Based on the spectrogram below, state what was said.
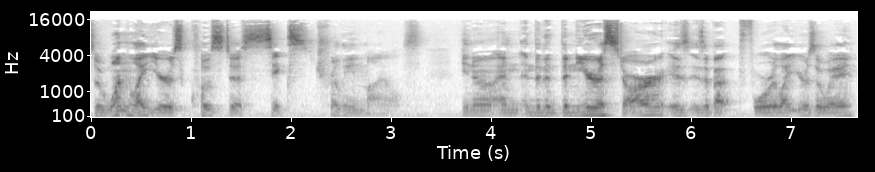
So one light year is close to six trillion miles. You know, and and then the, nearest star is is about four light years away.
